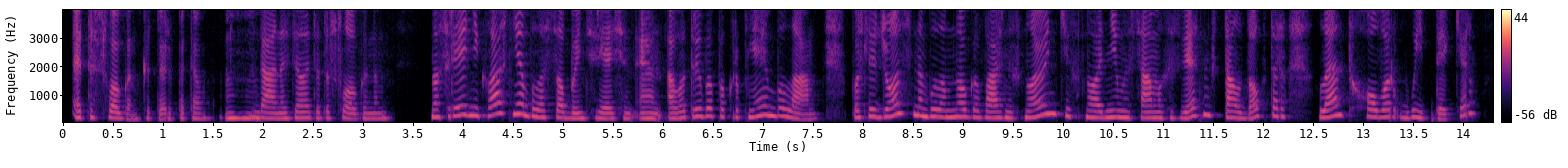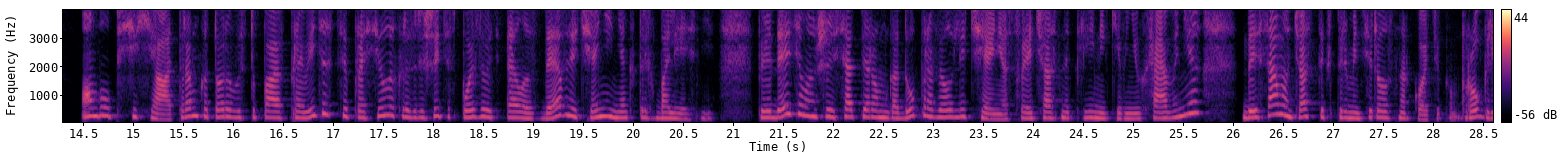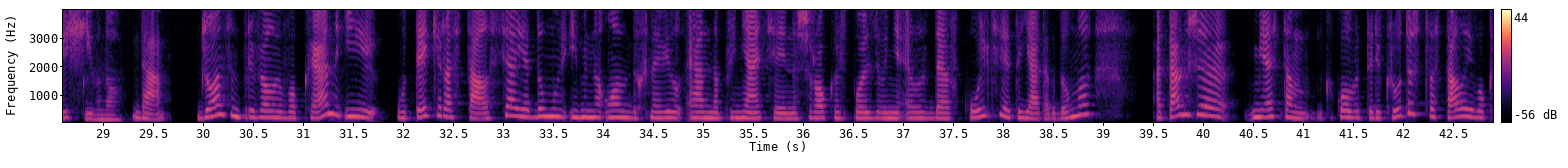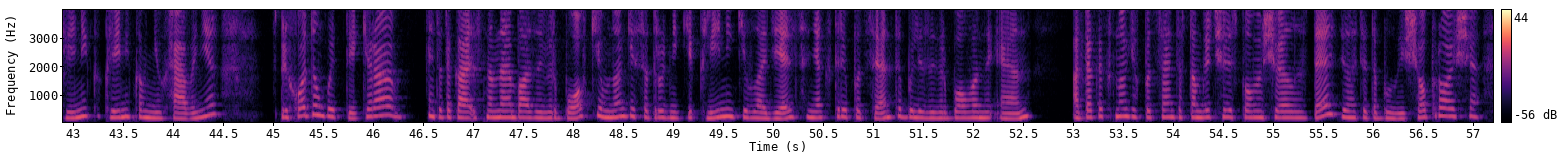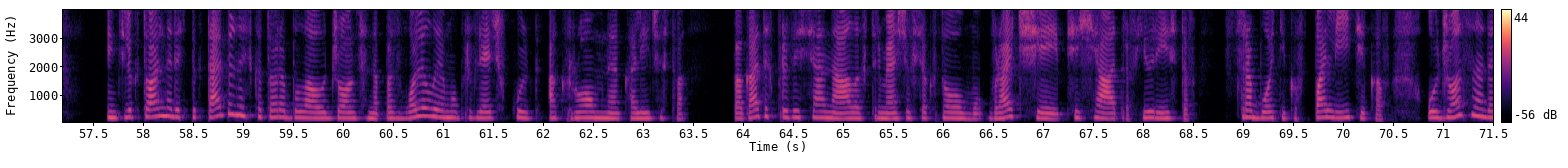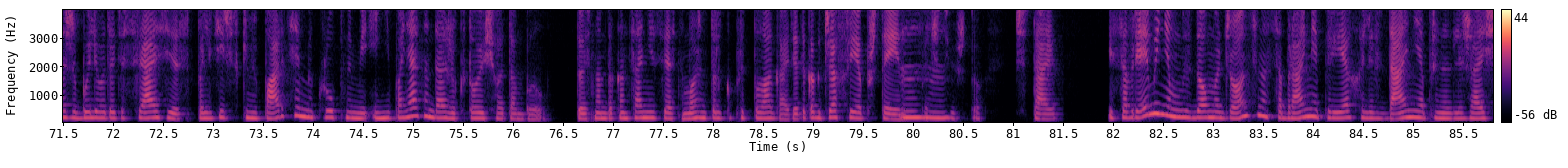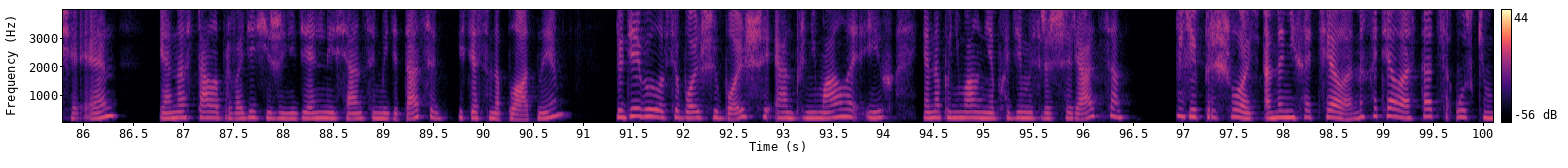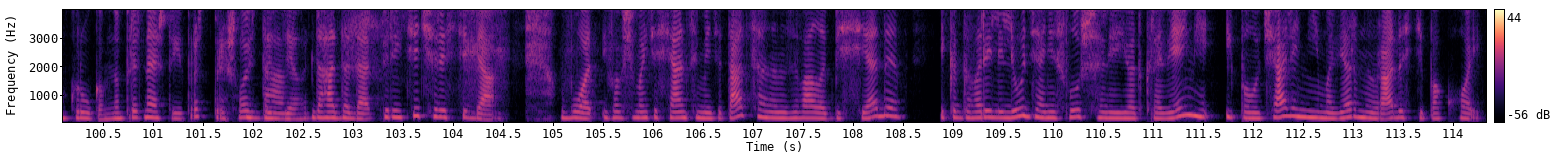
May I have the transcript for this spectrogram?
Это слоган, который потом... Мгм. Да, она сделает это слоганом. Но средний класс не был особо интересен Энн, а вот рыба покрупнее была. После Джонсона было много важных новеньких, но одним из самых известных стал доктор Лэнд Ховар Уиттекер. Он был психиатром, который, выступая в правительстве, просил их разрешить использовать ЛСД в лечении некоторых болезней. Перед этим он в 1961 году провел лечение в своей частной клинике в Нью-Хевене, да и сам он часто экспериментировал с наркотиком. Прогрессивно. Да. Джонсон привел его к Энн, и Утекер остался. Я думаю, именно он вдохновил Энн на принятие и на широкое использование ЛСД в культе, это я так думаю. А также местом какого-то рекрутерства стала его клиника, клиника в Нью-Хевене. С приходом Уитекера это такая основная база вербовки. Многие сотрудники клиники, владельцы, некоторые пациенты были завербованы Энн. А так как многих пациентов там лечили с помощью ЛСД, сделать это было еще проще. Интеллектуальная респектабельность, которая была у Джонсона, позволила ему привлечь в культ огромное количество богатых профессионалов, стремящихся к новому, врачей, психиатров, юристов, соцработников, политиков. У Джонсона даже были вот эти связи с политическими партиями крупными, и непонятно даже, кто еще там был. То есть нам до конца неизвестно, можно только предполагать. Это как Джеффри Эпштейн Мгм. почти что, считай. И со временем из дома Джонсона собрания переехали в здание, принадлежащее Энн, и она стала проводить еженедельные сеансы медитации, естественно, платные. Людей было все больше и больше, и Энн принимала их, и она понимала необходимость расширяться. Ну, Ей пришлось, она не хотела. Она хотела остаться узким кругом, но признай, что ей просто пришлось да, это сделать. Да, да, да, перейти через себя. Вот, и, в общем, эти сеансы медитации она называла беседы, и, как говорили люди, они слушали ее откровения и получали неимоверную радость и покой.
